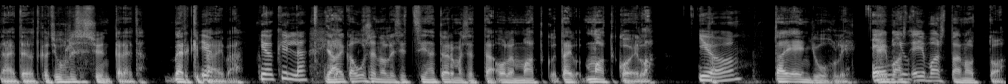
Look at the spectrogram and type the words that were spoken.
näitä, jotka juhlisi synttäreitä, merkkipäivää. Joo, joo, kyllä. Ja aika usein oli sitten siihen törmäs, että olen matko- tai matkoilla. Joo. Tai en juhli. En ei, vast- ju- ei vastaanottoa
